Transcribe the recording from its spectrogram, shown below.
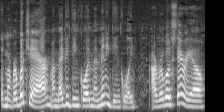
With my Robo chair, my Mega Dingloid, my Mini Dingloid, my Robo Stereo,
